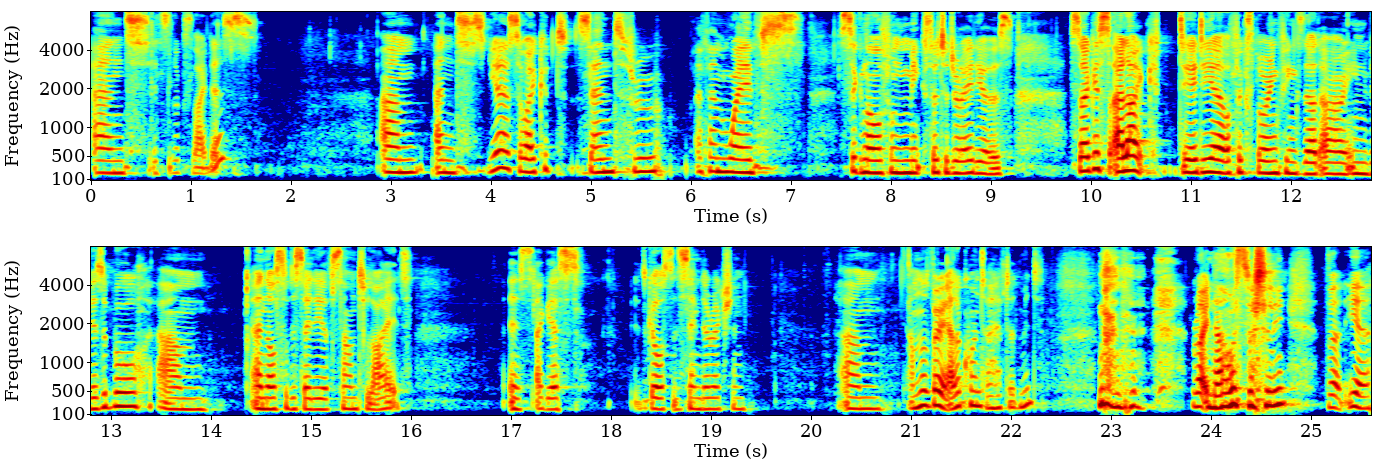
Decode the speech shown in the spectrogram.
and it looks like this. Um, and yeah, so I could send through FM waves signal from the mixer to the radios. So I guess I like the idea of exploring things that are invisible, um, and also this idea of sound to light. Is I guess it goes to the same direction. Um, I'm not very eloquent, I have to admit, right now especially. But yeah,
